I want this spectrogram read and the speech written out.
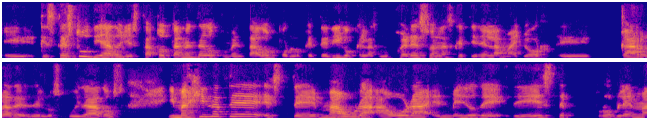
eh, que está estudiado y está totalmente documentado por lo que te digo, que las mujeres son las que tienen la mayor... Eh, carga de, los cuidados. Imagínate, este, Maura, ahora en medio de, de este problema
